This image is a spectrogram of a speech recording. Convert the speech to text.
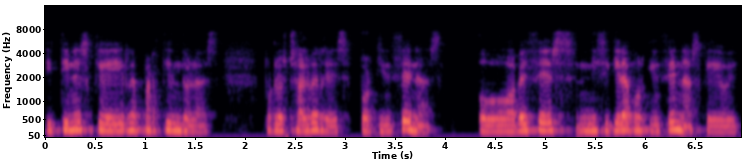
y tienes que ir repartiéndolas por los albergues por quincenas o a veces ni siquiera por quincenas, que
